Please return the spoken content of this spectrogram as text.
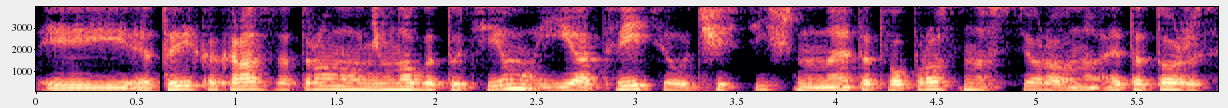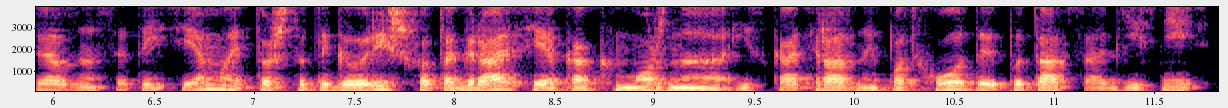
И ты как раз затронул немного ту тему и ответил частично на этот вопрос, но все равно это тоже связано с этой темой. То, что ты говоришь, фотография, как можно искать разные подходы, пытаться объяснить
